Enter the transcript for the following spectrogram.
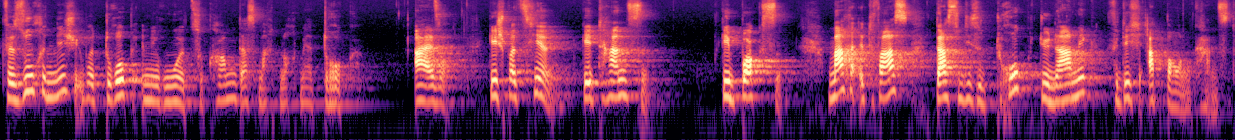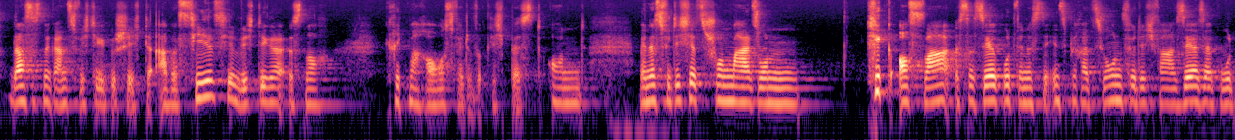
Versuche nicht über Druck in die Ruhe zu kommen, das macht noch mehr Druck. Also, geh spazieren, geh tanzen, geh boxen. Mach etwas, dass du diese Druckdynamik für dich abbauen kannst. Das ist eine ganz wichtige Geschichte. Aber viel, viel wichtiger ist noch, krieg mal raus, wer du wirklich bist. Und wenn es für dich jetzt schon mal so ein Kick-off war, ist das sehr gut. Wenn es eine Inspiration für dich war, sehr, sehr gut.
